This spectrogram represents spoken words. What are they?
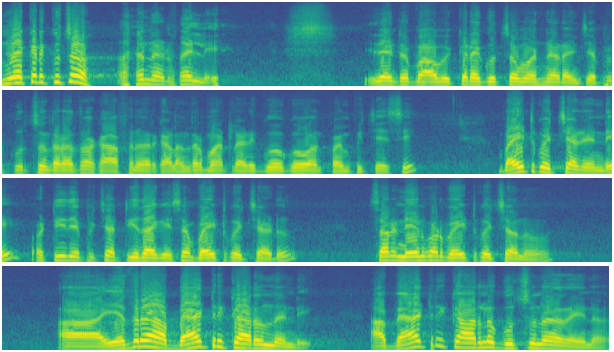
నువ్వు ఎక్కడ కూర్చో? అన్నాడు మళ్ళీ. ఇదేంటో బాబు ఇక్కడే కూర్చోమంటున్నాడు అని చెప్పి కూర్చున్న తర్వాత ఒక హాఫ్ అన్ అవర్కి వాళ్ళందరూ మాట్లాడి గో గో అని పంపించేసి బయటకు వచ్చాడండి. ఒక టీ తెప్పించి టీ తాగేసాం బయటకు వచ్చాడు. సరే నేను కూడా బయటకు వచ్చాను. ఆ ఎదుర బ్యాటరీ కారు ఉందండి ఆ బ్యాటరీ కారులో కూర్చున్నారు ఆయన.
